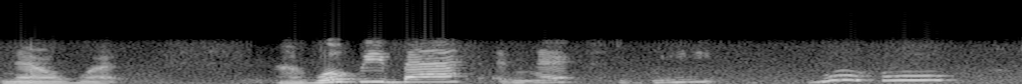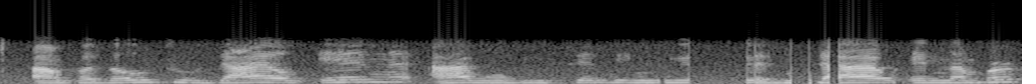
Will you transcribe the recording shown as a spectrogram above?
Now what? Uh, we'll be back next week. Woohoo! Um, for those who dialed in, I will be sending you the dial in number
